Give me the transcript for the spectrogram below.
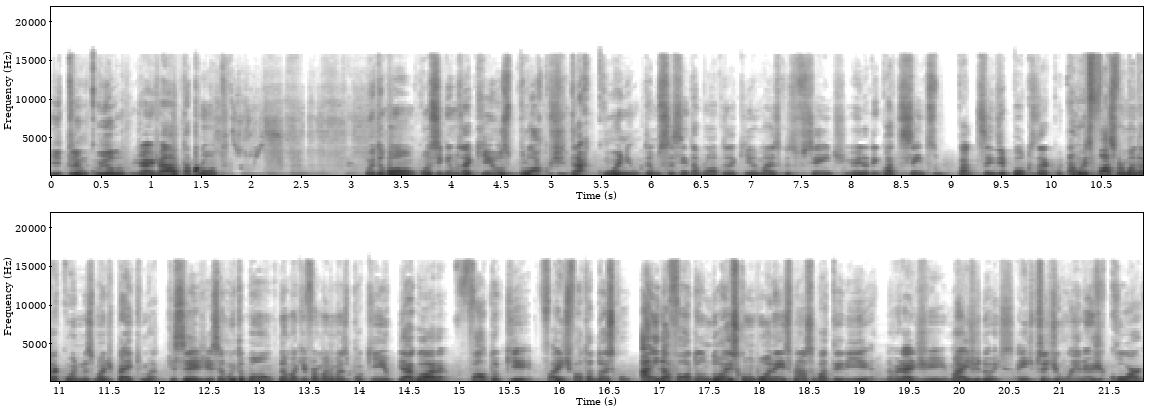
e tranquilo. Já já tá pronto. Muito bom, conseguimos aqui os blocos de Draconium. Temos 60 blocos aqui, é mais do que o suficiente. Eu ainda tenho 400, 400 e poucos Draconium. É muito fácil formar Draconium nesse modpack, mano. Que seja, isso é muito bom. Estamos aqui formando mais um pouquinho. E agora, falta o quê? A gente falta dois... Ainda faltam dois componentes para nossa bateria. Na verdade, mais de dois. A gente precisa de um Energy Core,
